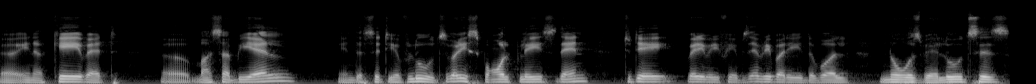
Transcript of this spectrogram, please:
uh, in a cave at uh, Massabielle in the city of Lourdes. Very small place then. Today, very, very famous. Everybody in the world knows where Lourdes is,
